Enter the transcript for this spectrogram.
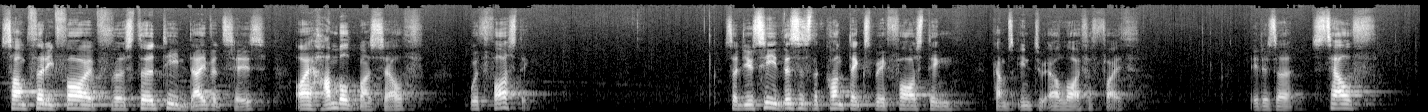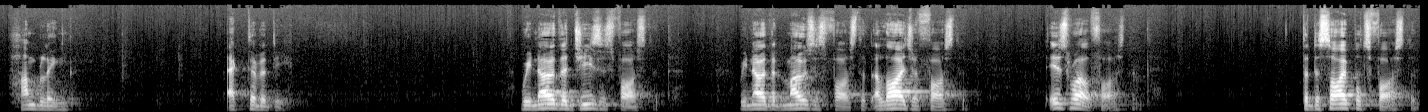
Psalm 35, verse 13, David says, I humbled myself with fasting. So, do you see, this is the context where fasting comes into our life of faith. It is a self humbling activity. We know that Jesus fasted. We know that Moses fasted, Elijah fasted, Israel fasted. The disciples fasted.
